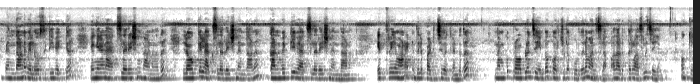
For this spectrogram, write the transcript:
അപ്പോൾ എന്താണ് വെലോസിറ്റി വെക്റ്റർ എങ്ങനെയാണ് ആക്സിലറേഷൻ കാണുന്നത്? ലോക്കൽ ആക്സിലറേഷൻ എന്താണ്? കൺവെക്റ്റീവ് ആക്സിലറേഷൻ എന്താണ്? ഇത്രയുമാണ് ഇതിൽ പഠിച്ചു വെക്കേണ്ടത്. നമുക്ക് പ്രോബ്ലം ചെയ്യുമ്പോൾ കുറച്ചുകൂടെ കൂടുതൽ മനസ്സിലാവും. അത് അടുത്ത ക്ലാസ്സിൽ ചെയ്യാം. ഓക്കെ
